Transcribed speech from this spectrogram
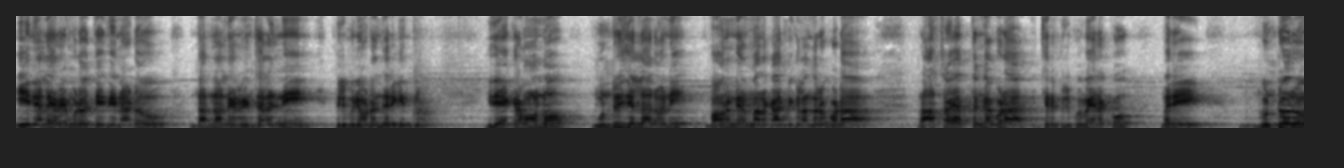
ఈ నెల ఇరవై మూడవ తేదీ నాడు ధర్నాలు నిర్వహించాలని పిలుపునివ్వడం జరిగింది. ఇదే క్రమంలో గుంటూరు జిల్లాలోని భవన నిర్మాణ కార్మికులందరూ కూడా రాష్ట్ర వ్యాప్తంగా కూడా ఇచ్చిన పిలుపు మేరకు మరి గుంటూరు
